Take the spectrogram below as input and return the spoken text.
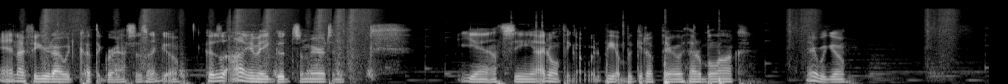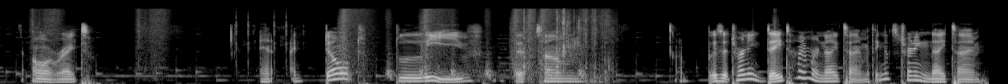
And I figured I would cut the grass as I go. Because I am a good Samaritan. Yeah, see, I don't think I'm going to be able to get up there without a block. There we go. Alright. And I don't believe that, um... Is it turning daytime or nighttime? I think it's turning nighttime.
